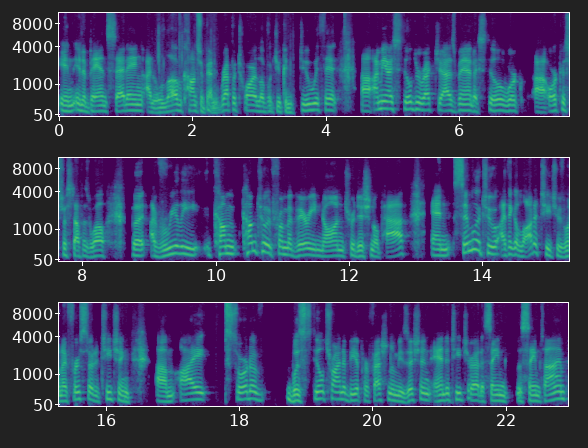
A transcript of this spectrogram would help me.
in in a band setting. I love concert band repertoire. I love what you can do with it. Uh, I mean, I still direct jazz band. I still work uh, orchestra stuff as well. But I've really come come to it from a very non traditional path, and similar to I think a lot of teachers. When I first started teaching, um, I sort of was still trying to be a professional musician and a teacher at the same the same time,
